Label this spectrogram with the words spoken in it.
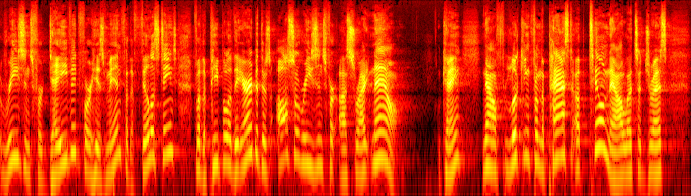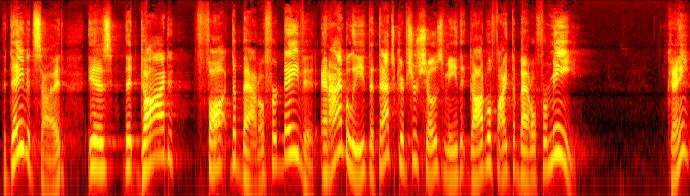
reasons for David, for his men, for the Philistines, for the people of the area, but there's also reasons for us right now. Okay? Now, looking from the past up till now, let's address the David side, is that God fought the battle for David. And I believe that that scripture shows me that God will fight the battle for me. Okay?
